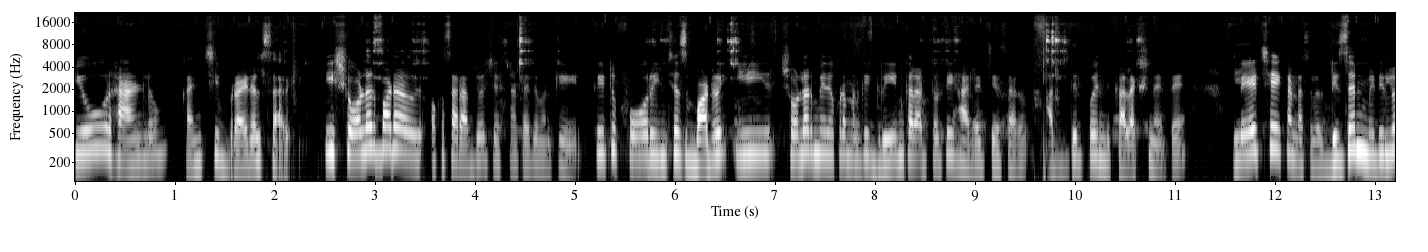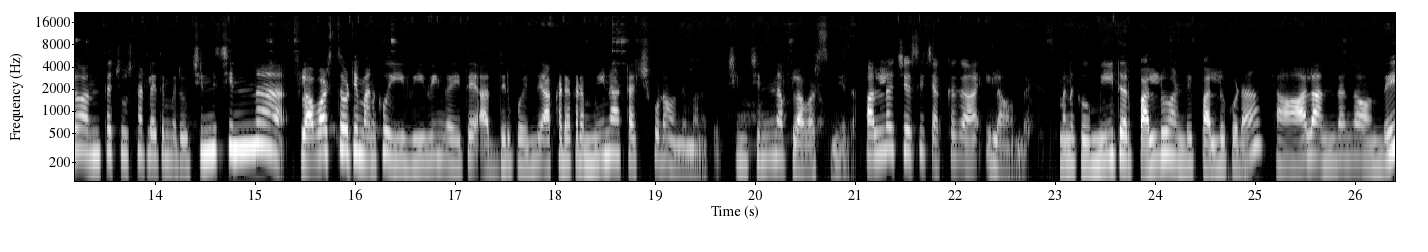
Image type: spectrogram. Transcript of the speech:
Pure handloom Kanchi bridal sari. ఈ షోల్డర్ బార్డర్ ఒకసారి అబ్జర్వ్ చేసినట్లయితే మనకి three two four inches border. ఈ షోల్డర్ మీద కూడా మనకి గ్రీన్ కలర్ తోటి హైలైట్ చేశారు. అద్దరిపోయింది కలెక్షన్ అయితే. లేట్ చేయకండి అసలు. డిజైన్ మిడిల్లో అంతా చూసినట్లయితే మీరు చిన్న చిన్న ఫ్లవర్స్ తోటి మనకు ఈ వీవింగ్ అయితే అద్దరిపోయింది. అక్కడక్కడ మీనా టచ్ కూడా ఉంది మనకు. చిన్న చిన్న ఫ్లవర్స్ మీద. పళ్ళు వచ్చేసి చక్కగా ఇలా ఉంది. మనకు మీటర్ పళ్ళు అండి. పళ్ళు కూడా చాలా అందంగా ఉంది.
